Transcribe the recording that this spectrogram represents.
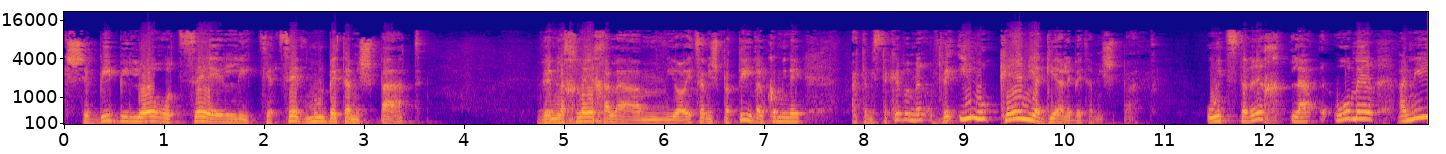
כשביבי לא רוצה להתייצב מול בית המשפט, ומלכלך על היועץ המשפטי ועל כל מיני, אתה מסתכל ואומר, ואם הוא כן יגיע לבית המשפט, הוא יצטרך, לה, הוא אומר, אני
